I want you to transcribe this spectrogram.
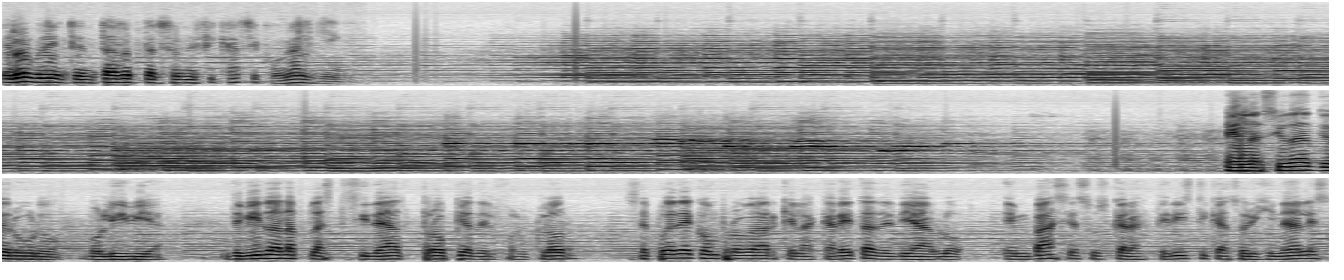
El hombre ha intentado personificarse con alguien. En la ciudad de Oruro, Bolivia, debido a la plasticidad propia del folclore, se puede comprobar que la careta de diablo, en base a sus características originales,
